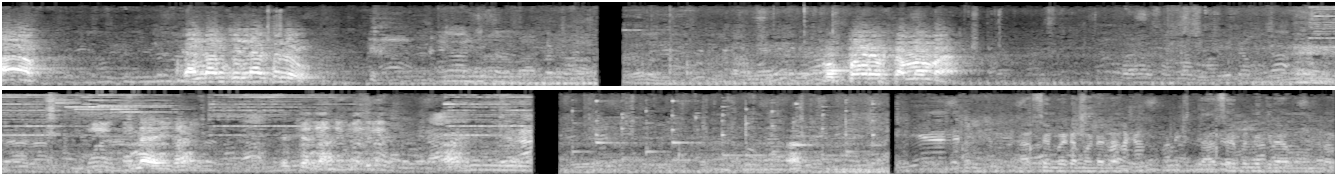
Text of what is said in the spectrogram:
ఆ. గంధం చిన్నస్తులు ముప్పారు స్తంభమ్మ నర్సంపేట మండలం దాసరపల్లి గ్రామంలో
